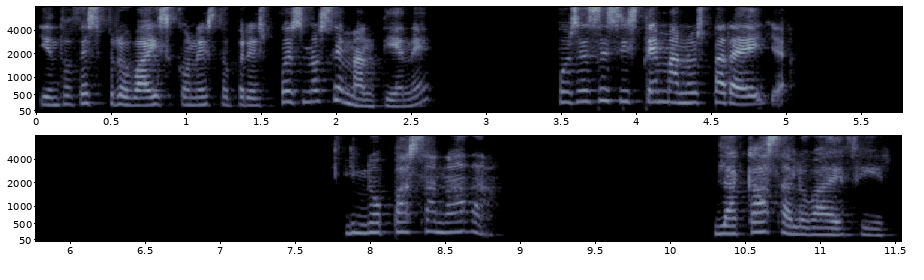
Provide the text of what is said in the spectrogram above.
y entonces probáis con esto, pero después no se mantiene, pues ese sistema no es para ella. Y no pasa nada. La casa lo va a decir.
